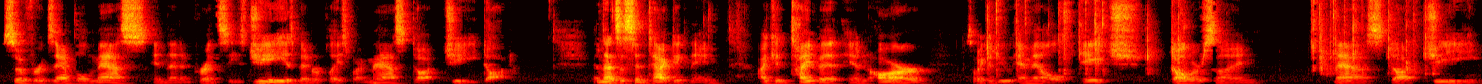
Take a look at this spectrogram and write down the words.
So for example, mass and then in parentheses g has been replaced by mass dot g dot. And that's a syntactic name. I can type it in R, so I can do mlh dollar sign mass.g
